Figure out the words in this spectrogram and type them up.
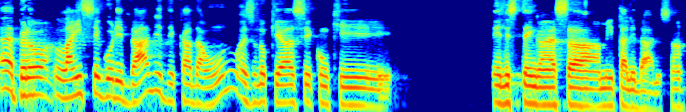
É, pero la inseguridade de cada um é o que faz com que eles tenham essa mentalidade, sabe?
